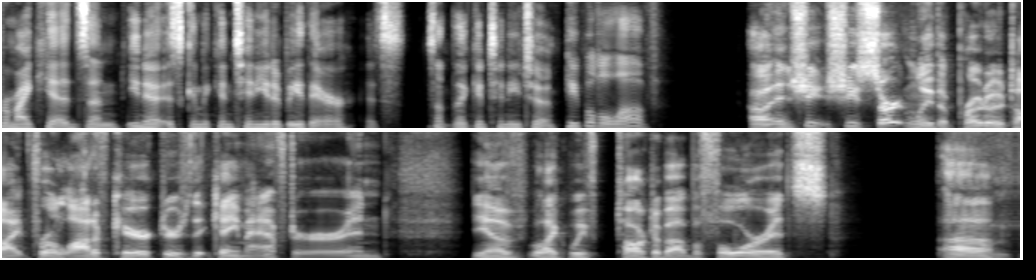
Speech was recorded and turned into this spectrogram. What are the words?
for my kids and you know, it's going to continue to be there. It's something to continue to people to love. Uh, and she she's certainly the prototype for a lot of characters that came after her. And you know, like we've talked about before, it's um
